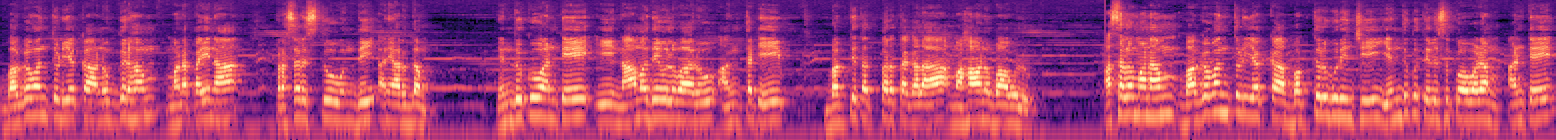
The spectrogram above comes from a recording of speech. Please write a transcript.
భగవంతుడి యొక్క అనుగ్రహం మనపైన ప్రసరిస్తూ ఉంది అని అర్థం. ఎందుకు అంటే ఈ నామదేవుల వారు అంతటి భక్తి తత్పరత గల మహానుభావులు. అసలు మనం భగవంతుడి యొక్క భక్తుల గురించి ఎందుకు తెలుసుకోవడం అంటే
